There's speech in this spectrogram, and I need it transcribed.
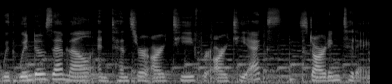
with Windows ML and TensorRT for RTX starting today.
